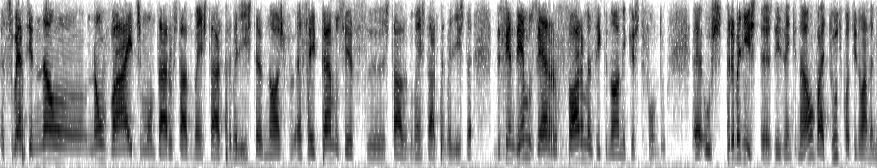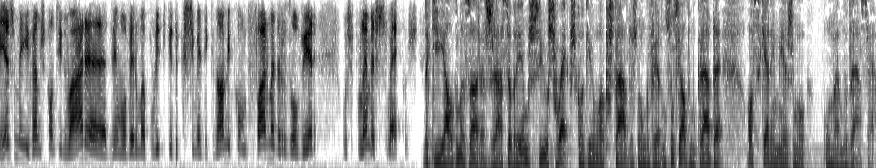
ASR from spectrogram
a Suécia não, não vai desmontar o estado de bem-estar trabalhista. Nós aceitamos esse estado de bem-estar trabalhista. Defendemos é reformas económicas de fundo. Uh, os trabalhistas dizem que não, vai tudo continuar na mesma e vamos continuar a desenvolver uma política de crescimento económico como forma de resolver os problemas suecos. Daqui a algumas horas já saberemos se os suecos continuam apostados num governo social-democrata ou se querem mesmo uma mudança.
